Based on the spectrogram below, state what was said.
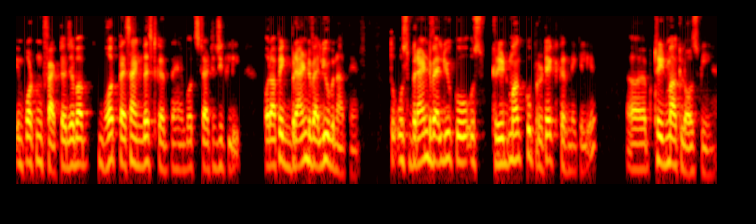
important factor जब आप बहुत पैसा इन्वेस्ट करते हैं बहुत स्ट्रेटेजिकली और आप एक ब्रांड वैल्यू बनाते हैं तो उस ब्रांड वैल्यू को उस ट्रेडमार्क को प्रोटेक्ट करने के लिए ट्रेडमार्क लॉज भी हैं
